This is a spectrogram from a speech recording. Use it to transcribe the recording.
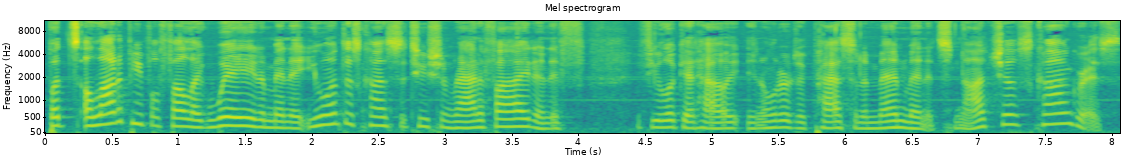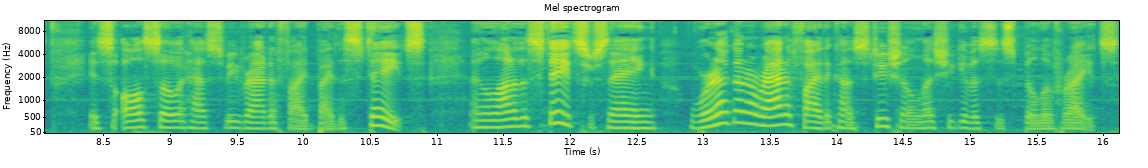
but a lot of people felt like, wait a minute, you want this Constitution ratified? And if if you look at how, in order to pass an amendment, it's not just Congress. It's also, it has to be ratified by the states. And a lot of the states are saying, we're not going to ratify the Constitution unless you give us this Bill of Rights.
